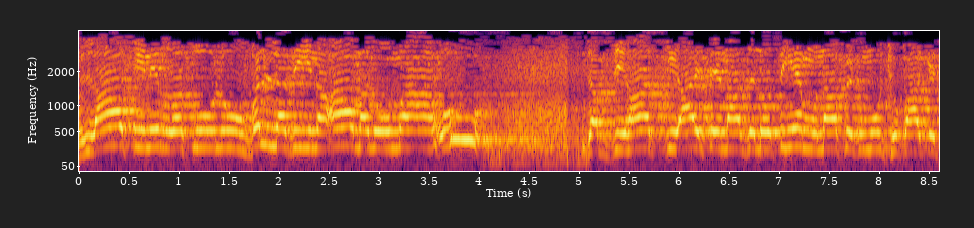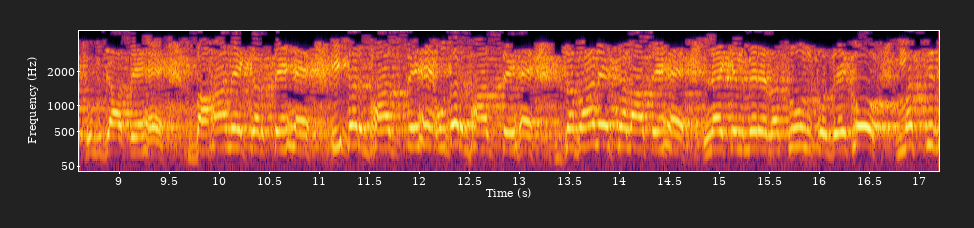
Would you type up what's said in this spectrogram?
لاکن الرسول والذین آمنوا معه جب جہاد کی آیتیں نازل ہوتی ہیں، منافق منہ چھپا کے چھپ جاتے ہیں، بہانے کرتے ہیں، ادھر بھاگتے ہیں، ادھر بھاگتے ہیں، زبانیں چلاتے ہیں۔ لیکن میرے رسول کو دیکھو، مسجد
